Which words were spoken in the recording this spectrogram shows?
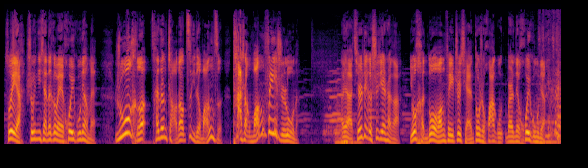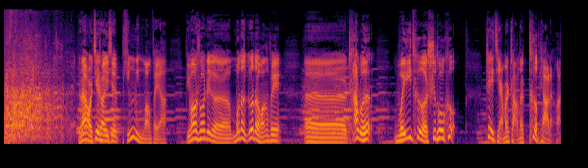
所以啊，收音机前的各位灰姑娘们，如何才能找到自己的王子，踏上王妃之路呢？哎呀，其实这个世界上啊，有很多王妃之前都是花姑，不是那灰姑娘。给大伙儿介绍一些平民王妃啊，比方说这个摩纳哥的王妃，呃，查伦维特施托克，这姐们长得特漂亮啊，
